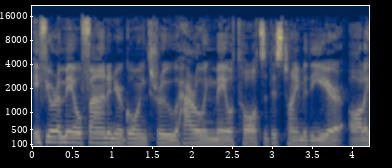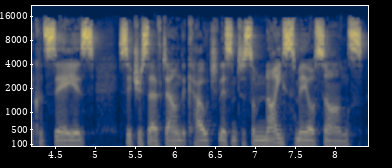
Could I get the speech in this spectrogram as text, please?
If you're a Mayo fan and you're going through harrowing Mayo thoughts at this time of the year, all I could say is sit yourself down the couch, listen to some nice Mayo songs,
